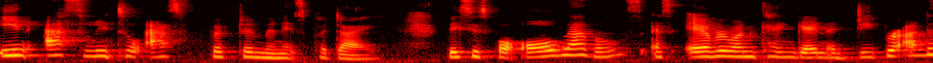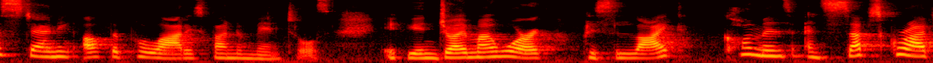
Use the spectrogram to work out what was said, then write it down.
in as little as 15 minutes per day. This is for all levels as everyone can gain a deeper understanding of the Pilates fundamentals. If you enjoy my work, please like, comment, and subscribe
